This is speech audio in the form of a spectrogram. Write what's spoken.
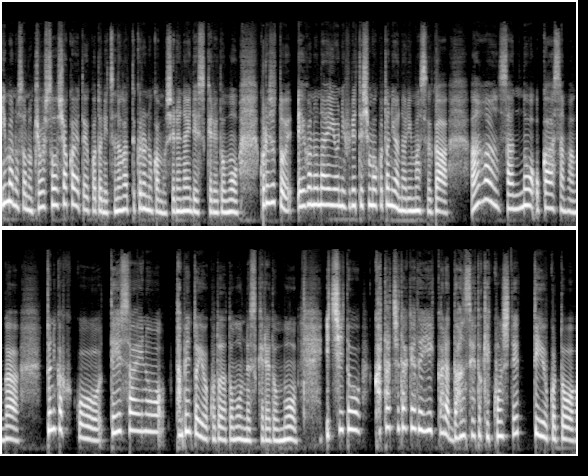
今のその競争社会ということにつながってくるのかもしれないですけれども、これちょっと映画の内容に触れてしまうことにはなりますが、アンアンさんのお母様が、とにかくこう、体裁のためということだと思うんですけれども、一度形だけでいいから男性と結婚してっていうことを、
